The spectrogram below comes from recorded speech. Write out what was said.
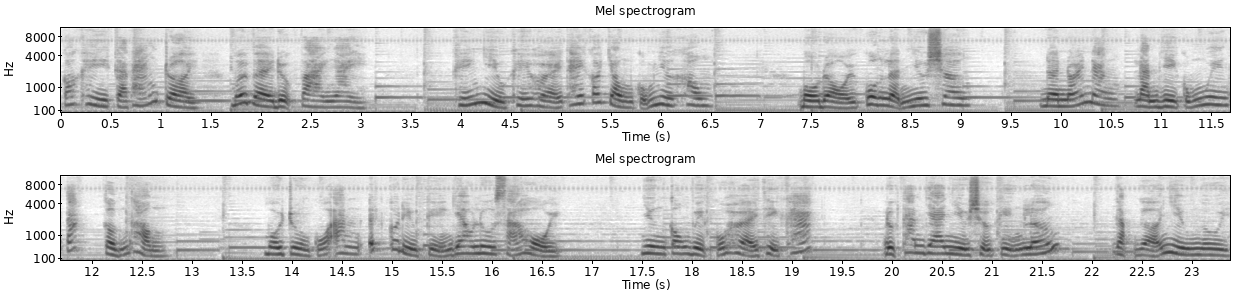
có khi cả tháng trời mới về được vài ngày. Khiến nhiều khi huệ thấy có chồng cũng như không. Bộ đội, quân lệnh như sơn, nên nói năng làm gì cũng nguyên tắc, cẩn thận. Môi trường của anh ít có điều kiện giao lưu xã hội, nhưng công việc của huệ thì khác. Được tham gia nhiều sự kiện lớn, gặp gỡ nhiều người.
